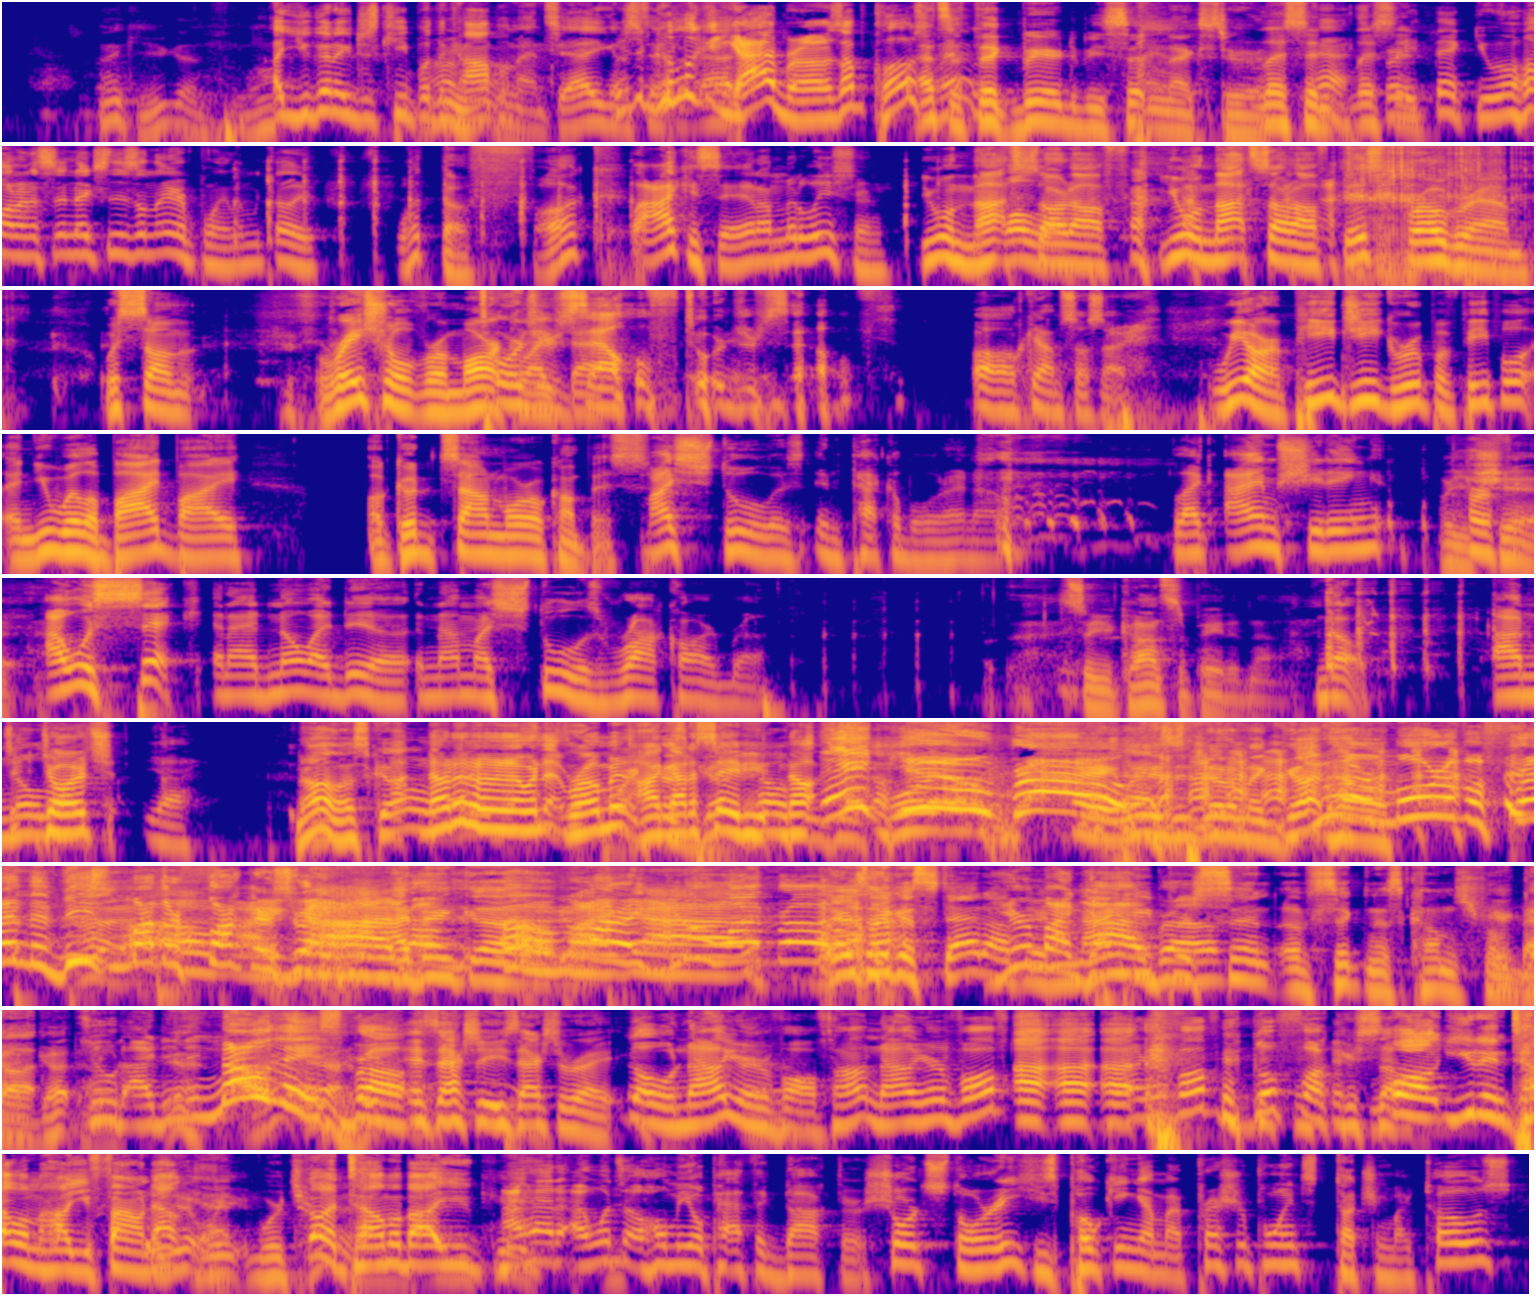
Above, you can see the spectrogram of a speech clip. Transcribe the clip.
Thank you. You good? Well, Are uh, you gonna just keep with the I don't know. compliments? Yeah, you gonna He's a stick with good looking that? guy, bro. I was up close. that's a man. thick beard to be sitting next to. Listen, Yeah, it's pretty listen. thick. You won't want to sit next to this on the airplane. Let me tell you. What the fuck? Well, I can say it. I'm Middle Eastern. You will not Wallah. start off. You will not start off this program with some racial remark Towards like yourself. Towards yourself. Oh, okay. I'm so sorry. that. We are a PG group of people, and you will abide by a good, sound moral compass. My stool is impeccable right now. like I am shitting. Oh, you perfect. shit. I was sick and I had no idea, and now my stool is rock hard, bro. So you're constipated now. No, I'm no. George, Yeah. No, let's go. no, no, no, no, no, Roman, I gotta save you. No, Thank you, bro. Hey, ladies and gentlemen, gut you are health. more of a friend than these motherfuckers right now. I bro. think. Uh, Oh my god. You know what, bro? There's like a stat out You're there. my guy, bro. 90% of sickness comes from Your bad gut. gut. Dude. I didn't know this, bro. it's actually he's actually right. Oh, now you're involved, huh? Now you're involved. Uh, uh, now uh, you're involved. Go fuck yourself. Well, you didn't tell him how you found out Yeah, yet. we- we're Go ahead, trying. tell him about you. I had I went to a homeopathic doctor. Short story, he's poking at my pressure points, touching my toes.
